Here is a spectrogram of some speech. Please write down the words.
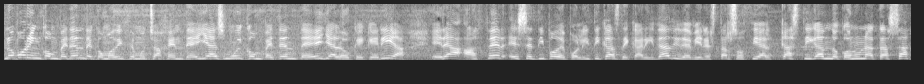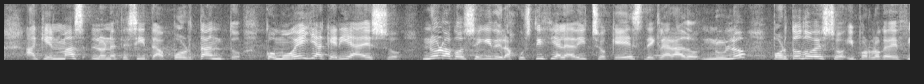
no por incompetente como dice mucha gente, ella es muy competente, ella lo que quería era hacer ese tipo de política de caridad y de bienestar social, castigando con una tasa a quien más lo necesita. Por tanto, como ella quería eso, no lo ha conseguido y la justicia le ha dicho que es declarado nulo, por todo eso y por lo que decía,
